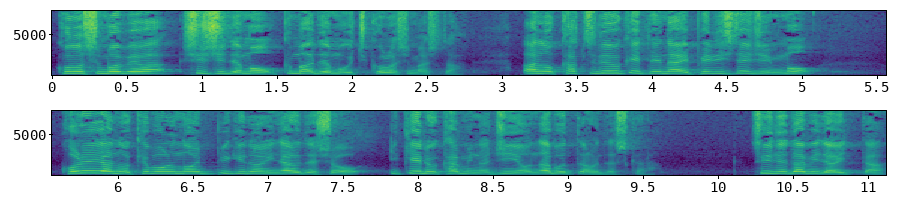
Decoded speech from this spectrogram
このしもべは獅子でも熊でも撃ち殺しました。あの割礼を受けていないペリシテ人もこれらの獣の一匹のようになるでしょう。生ける神の陣をなぶったのですから。ついでダビデは言った。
